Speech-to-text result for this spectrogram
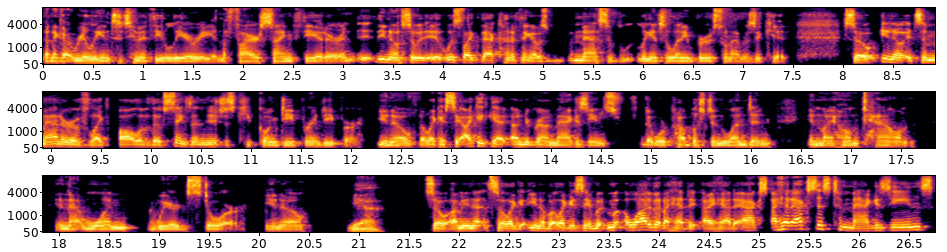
then I got really into Timothy Leary and the Firesign Theater, and it- you know, so it, it was like that kind of thing. I was massively into Lenny Bruce when I was a kid, so you know, it's a matter of like all of those things, and you just keep going deeper and deeper, you know. But like I say, I could get underground magazines that were published in London in my hometown in that one weird store, you know. Yeah. So I mean, so like you know, but like I say, but a lot of it, I had to, I had access, I had access to magazines.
